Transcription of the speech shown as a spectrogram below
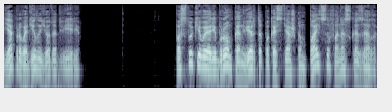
Я проводил ее до двери. Постукивая ребром конверта по костяшкам пальцев, она сказала,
